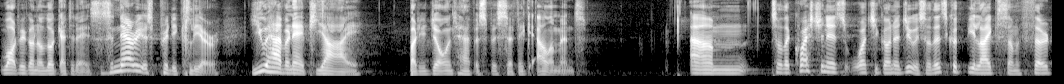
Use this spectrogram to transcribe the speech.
what we're going to look at today. So the scenario is pretty clear. You have an API, but you don't have a specific element. Um, so the question is what you're going to do. So this could be like some third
